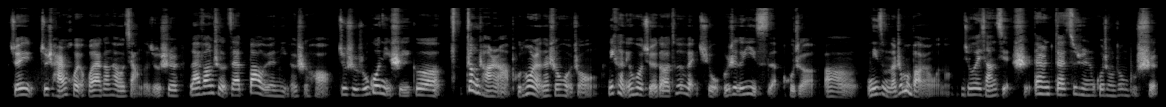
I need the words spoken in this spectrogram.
所以就是还是回回来刚才我讲的，就是来访者在抱怨你的时候，就是如果你是一个正常人啊，普通人在生活中，你肯定会觉得特别委屈，我不是这个意思，或者呃，你怎么能这么抱怨我呢？你就会想解释。但是在咨询过程中，不是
